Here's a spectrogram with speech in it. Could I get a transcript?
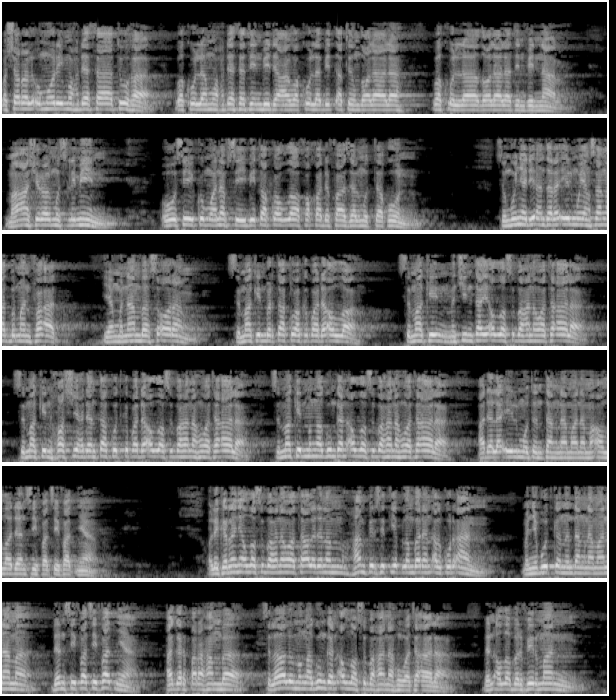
وشر الأمور محدثاتها وكل محدثة بدعة وكل بدعة ضلالة وكل ضلالة في النار. معاشر المسلمين أوصيكم ونفسي بتقوى الله فقد فاز المتقون. Sungguhnya di antara ilmu yang sangat bermanfaat yang menambah seorang semakin bertakwa kepada Allah, semakin mencintai Allah Subhanahu wa taala, semakin khasyah dan takut kepada Allah Subhanahu wa taala, semakin mengagungkan Allah Subhanahu wa taala adalah ilmu tentang nama-nama Allah dan sifat-sifatnya. Oleh karenanya Allah Subhanahu wa taala dalam hampir setiap lembaran Al-Qur'an menyebutkan tentang nama-nama dan sifat-sifatnya agar para hamba selalu mengagungkan Allah Subhanahu wa taala. Dan Allah berfirman,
